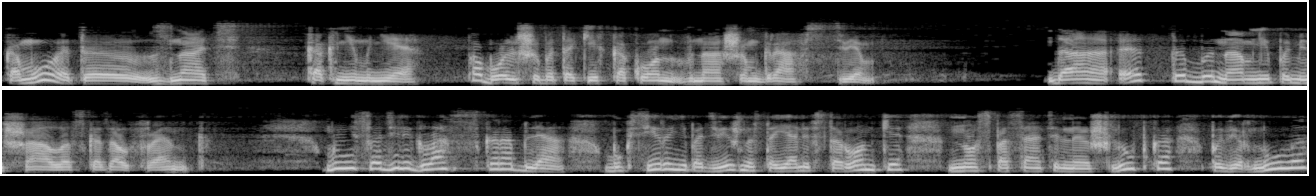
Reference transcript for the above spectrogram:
Кому это знать, как не мне? Побольше бы таких, как он, в нашем графстве». «Да, это бы нам не помешало», — сказал Фрэнк. Мы не сводили глаз с корабля. Буксиры неподвижно стояли в сторонке, но спасательная шлюпка повернула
